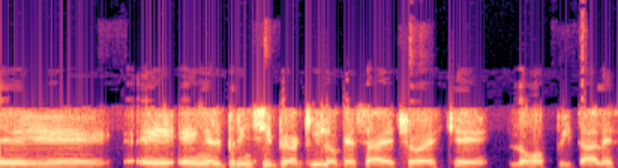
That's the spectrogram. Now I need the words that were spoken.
Eh, eh, en el principio aquí lo que se ha hecho es que los hospitales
